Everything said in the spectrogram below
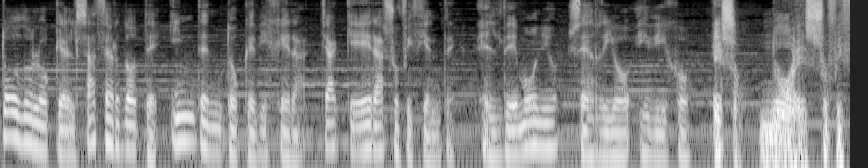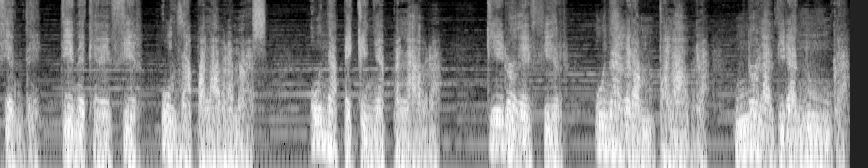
todo lo que el sacerdote intentó que dijera, ya que era suficiente. El demonio se rió y dijo, Eso no es suficiente. Tiene que decir una palabra más. Una pequeña palabra. Quiero decir una gran palabra. No la dirá nunca.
